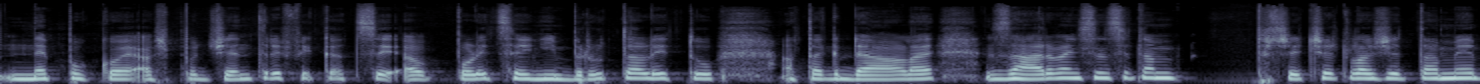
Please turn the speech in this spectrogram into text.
nepokoje až po gentrifikaci a policejní brutalitu a tak dále. Zároveň jsem si tam přečetla, že tam je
